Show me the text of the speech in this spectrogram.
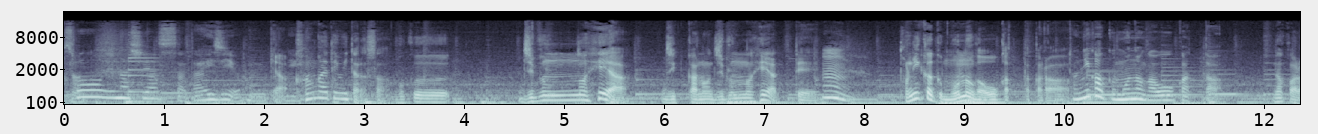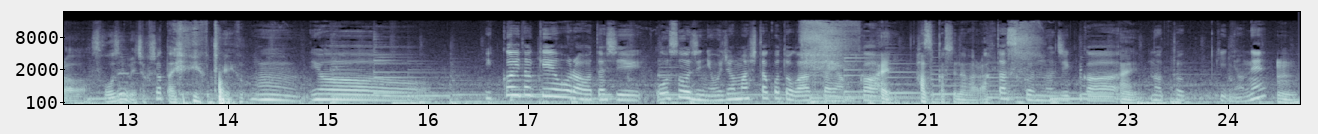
掃除のしやすさ大事よ本当に。考えてみたらさ僕自分の部屋実家の自分の部屋ってうん。とにかく物が多かったから。とにかく物が多かった。だから掃除めちゃくちゃ大変やったよ。うん。いやー一回だけほら私大掃除にお邪魔したことがあったやんか、はい恥ずかしながらタスくんの実家の時のね、うん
